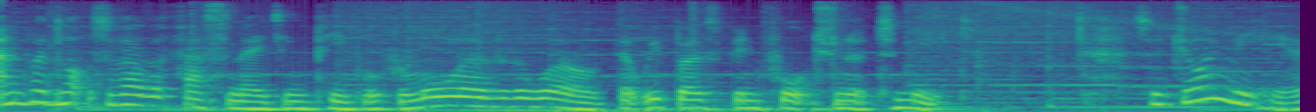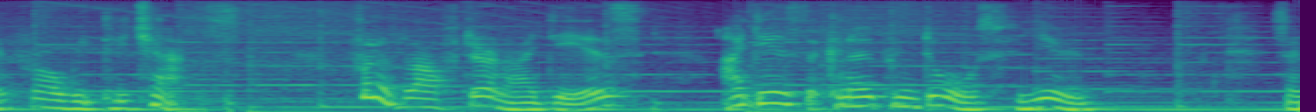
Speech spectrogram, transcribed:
And with lots of other fascinating people from all over the world that we've both been fortunate to meet. So join me here for our weekly chats, full of laughter and ideas, ideas that can open doors for you. So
